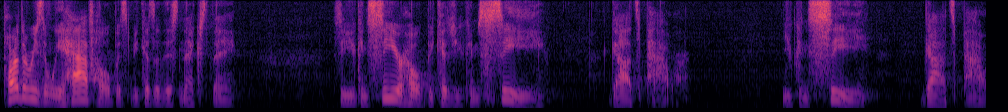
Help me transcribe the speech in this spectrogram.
Part of the reason we have hope is because of this next thing. So you can see your hope because you can see God's power. You can see God's power.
